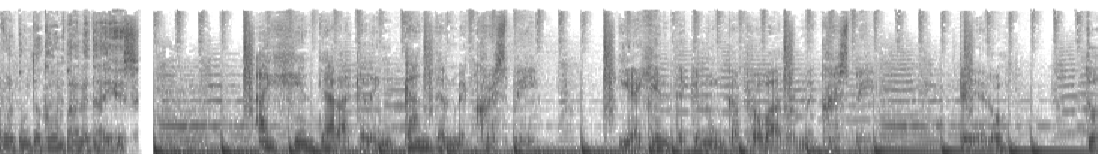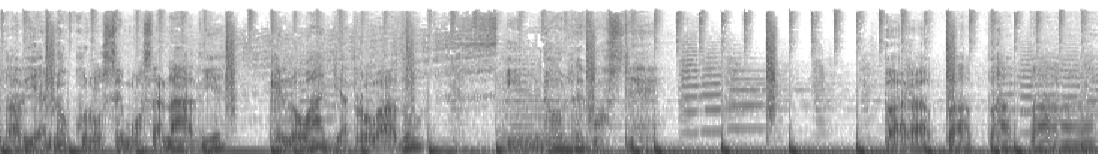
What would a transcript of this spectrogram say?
boostmobile.com para detalles. Hay gente a la que le encanta el McCrispy y hay gente que nunca ha probado el McCrispy. Pero todavía no conocemos a nadie que lo haya probado y no le guste. Para pa pa pa.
